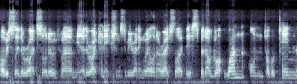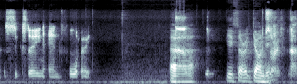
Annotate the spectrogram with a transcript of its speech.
obviously the right sort of um, you know the right connections to be running well in a race like this. But I've got one on top of 10, 16 and 14. Uh, yeah, sorry, go on, Dan. Sorry. Uh,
